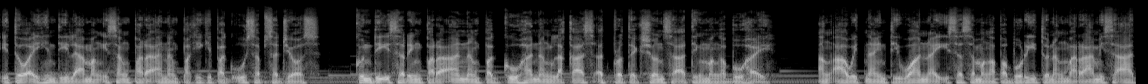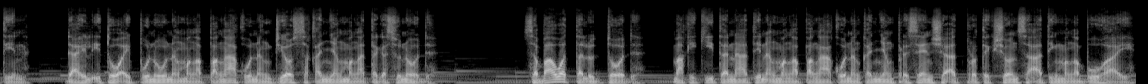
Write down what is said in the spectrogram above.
Ito ay hindi lamang isang paraan ng pakikipag-usap sa Diyos, kundi isa ring paraan ng pagkuha ng lakas at proteksyon sa ating mga buhay. Ang awit 91 ay isa sa mga paborito ng marami sa atin dahil ito ay puno ng mga pangako ng Diyos sa kanyang mga tagasunod. Sa bawat taludtod, makikita natin ang mga pangako ng kanyang presensya at proteksyon sa ating mga buhay,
